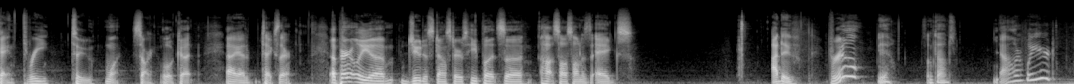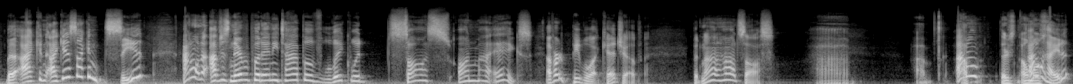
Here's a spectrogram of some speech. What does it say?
Okay, three, two, one. Sorry, little cut. I got a text there. Apparently, uh, Judas downstairs, he puts uh, hot sauce on his eggs. I do, For real? yeah, sometimes. Y'all are weird. But I can, I guess I can see it. I don't know. I've just never put any type of liquid sauce on my eggs. I've heard people like ketchup, but not hot sauce. Uh, I, I don't, there's almost. I don't hate it.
